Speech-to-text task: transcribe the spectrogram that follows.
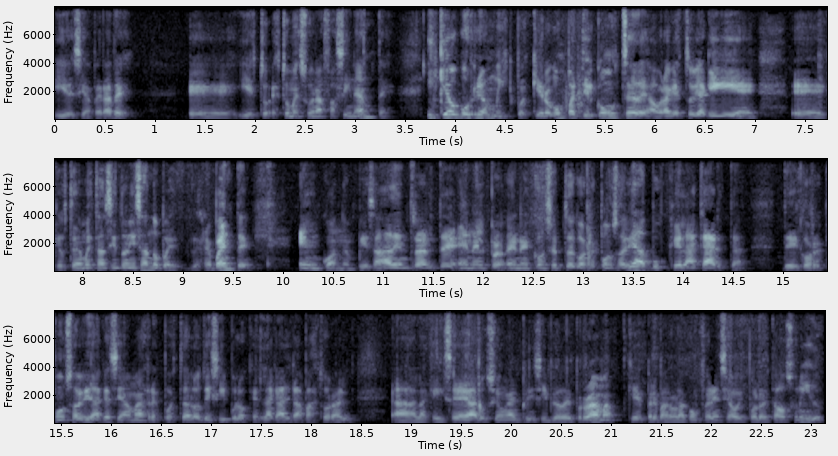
y decía, espérate, eh, y esto, esto me suena fascinante. ¿Y qué ocurrió en mí? Pues quiero compartir con ustedes, ahora que estoy aquí, eh, eh, que ustedes me están sintonizando, pues de repente, en, cuando empiezas a adentrarte en el, en el concepto de corresponsabilidad, busqué la carta de corresponsabilidad que se llama Respuesta de los Discípulos, que es la carta pastoral a la que hice alusión al principio del programa, que preparó la conferencia hoy por los Estados Unidos,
